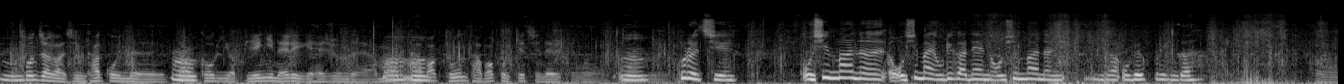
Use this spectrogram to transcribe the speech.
응. 혼자가 지금 갖고 있는 어. 딱 거기가 비행기 내리게 해주는데 아마 어, 다 어. 받, 돈다 받고 있겠지 내릴 때마다 응. 그렇지. 50만 원, 50만 원, 우리가 낸 50만 원인가 500불인가 어,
